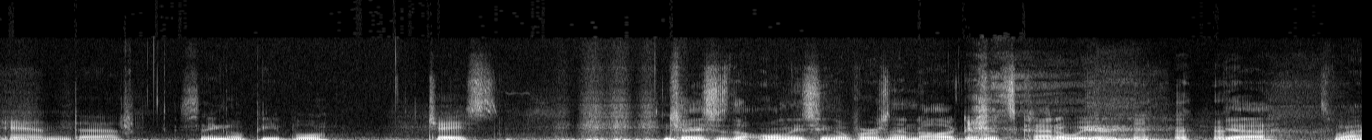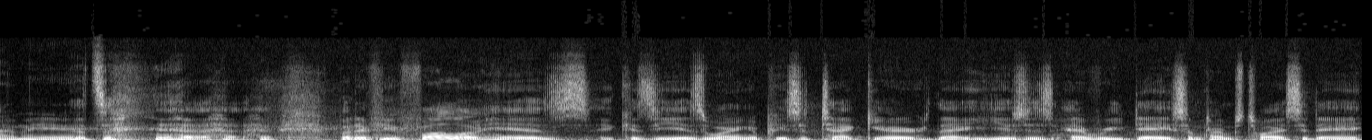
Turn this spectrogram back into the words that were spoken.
and uh, Single people. Chase. Chase is the only single person in Ogden. It's kind of weird. Yeah. That's why I'm here. That's, but if you follow his, because he is wearing a piece of tech gear that he uses every day, sometimes twice a day,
